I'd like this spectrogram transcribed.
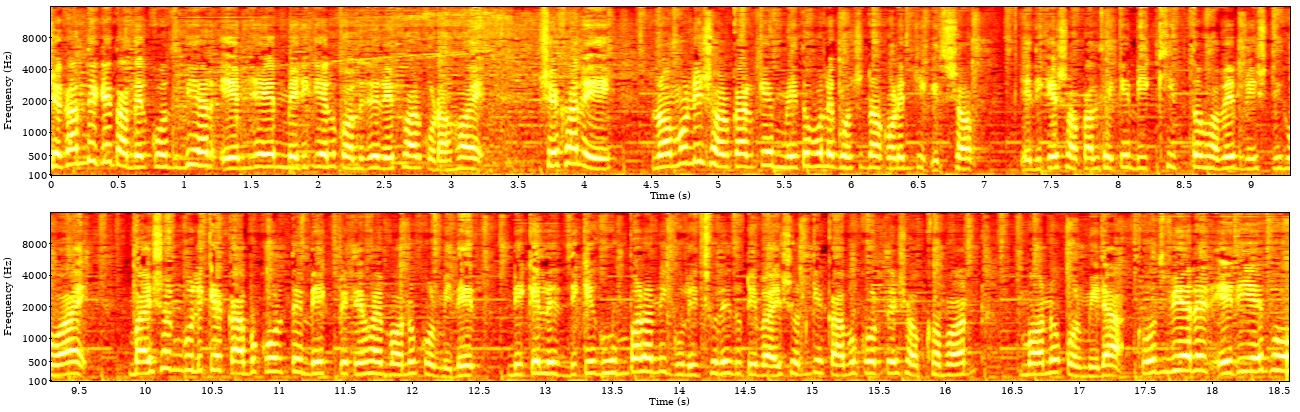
সেখান থেকে তাদের কোচবিহার এমজেএন মেডিকেল কলেজে রেফার করা হয়। সেখানে রমণী সরকারকে মৃত বলে ঘোষণা করেন চিকিৎসক। এদিকে সকাল থেকে বিক্ষিপ্তভাবে বৃষ্টি হওয়ায় বাইসনগুলিকে কাবু করতে বেগ পেতে হয় বনকর্মীদের। বিকেলের দিকে ঘুমপাড়ানি গুলি ছুড়ে দুটি বাইসনকে কাবু করতে সক্ষম হন বনকর্মীরা। কোচবিহারের এডিএফও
